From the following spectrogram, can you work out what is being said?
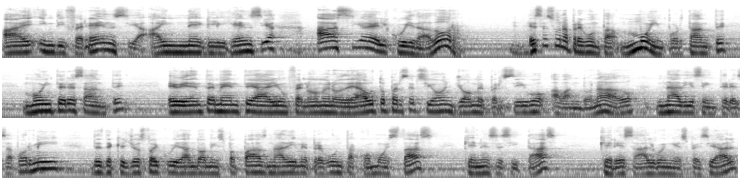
hay indiferencia, hay negligencia hacia el cuidador. Esa es una pregunta muy importante, muy interesante Evidentemente hay un fenómeno de autopercepción, yo me percibo abandonado, nadie se interesa por mí, desde que yo estoy cuidando a mis papás nadie me pregunta cómo estás, qué necesitas, querés algo en especial.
